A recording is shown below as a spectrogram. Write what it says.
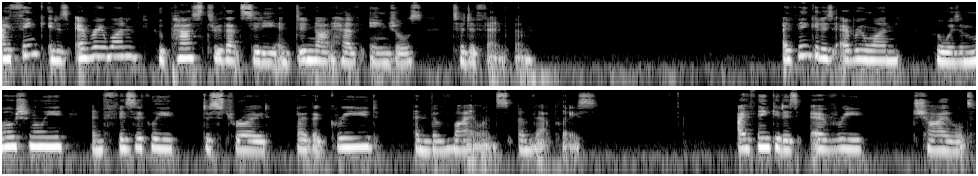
I think it is everyone who passed through that city and did not have angels to defend them. I think it is everyone who was emotionally and physically destroyed by the greed and the violence of that place. I think it is every child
